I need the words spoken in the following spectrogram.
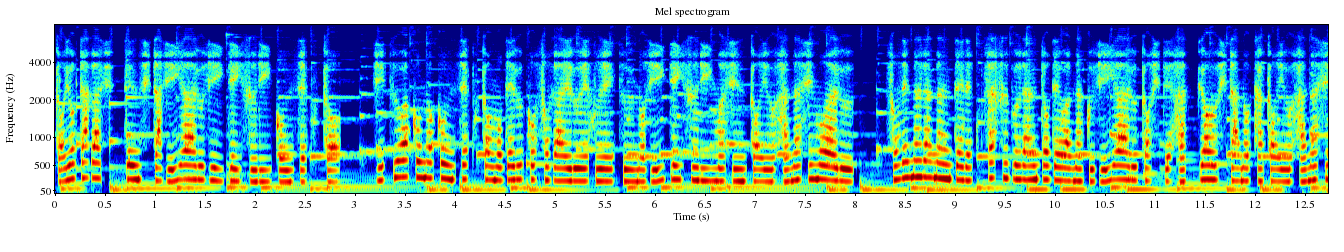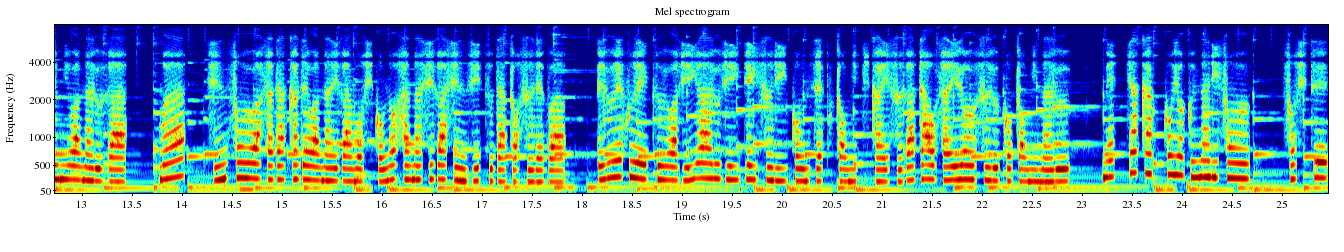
トヨタが出展した GRGT3 コンセプト。実はこのコンセプトモデルこそが LFA2 の GT3 マシンという話もある。それならなんでレクサスブランドではなく GR として発表したのかという話にはなるが、まあ、真相は定かではないがもしこの話が真実だとすれば、LFA2 は GRGT3 コンセプトに近い姿を採用することになる。めっちゃかっこよくなりそう。そして、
